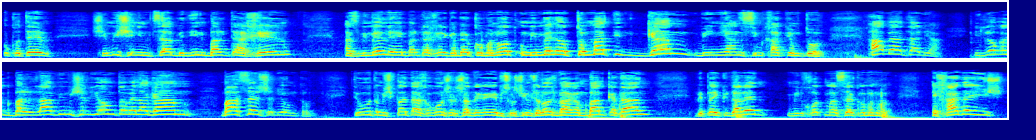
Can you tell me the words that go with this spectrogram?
הוא כותב שמי שנמצא בדין בלטה אחר, אז ממילא בלטה אחר לגבי הקורבנות, וממילא אוטומטית גם בעניין שמחת יום טוב. הא בהתליא, היא לא רק בלאווים של יום טוב, אלא גם בעשה של יום טוב. תראו את המשפט האחרון של הרגע ב-33, והרמב"ם כתב בפרק י"ד, מלכות מעשה הקורבנות. אחד האיש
